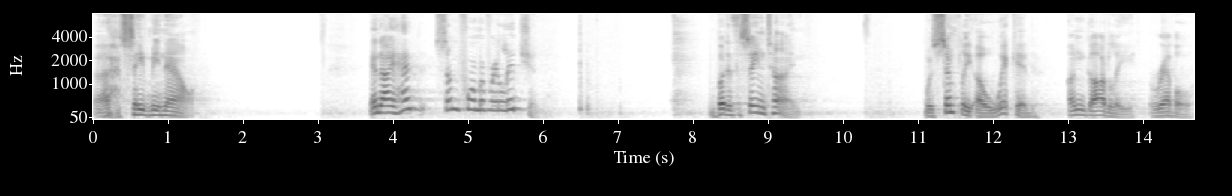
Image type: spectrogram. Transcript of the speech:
uh, save me now. And I had some form of religion. But at the same time, was simply a wicked, ungodly rebel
